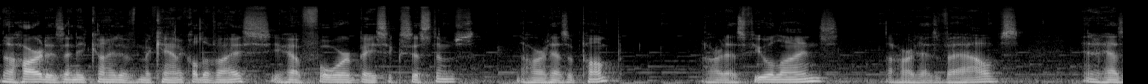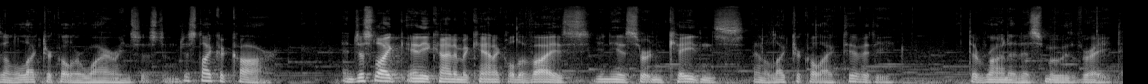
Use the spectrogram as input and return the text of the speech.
the heart is any kind of mechanical device. You have four basic systems. The heart has a pump, the heart has fuel lines, the heart has valves, and it has an electrical or wiring system, just like a car. And just like any kind of mechanical device, you need a certain cadence and electrical activity to run at a smooth rate.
